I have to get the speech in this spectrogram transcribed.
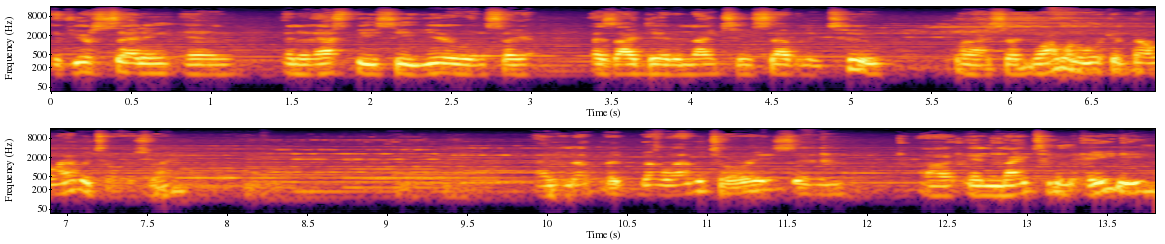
If you're setting in, in an HBCU and say, as I did in 1972, when I said, well, I want to work at Bell Laboratories, right? I ended up at Bell Laboratories, and uh, in 1980,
